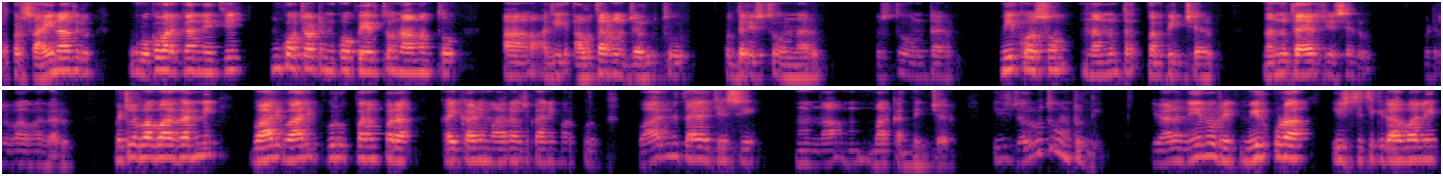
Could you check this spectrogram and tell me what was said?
ఒకరు సాయినాథుడు ఒక వర్గాన్ని అయితే ఇంకో చోట ఇంకో పేరుతో నామంతో అది అవతరణలు జరుగుతూ ఉద్ధరిస్తూ ఉన్నారు వస్తూ ఉంటారు. మీకోసం నన్ను పంపించారు నన్ను తయారు చేశారు విఠల బాబా గారు. విఠల బాబా గారిని వారి వారి గురు పరంపర కైకాడి మహారాజు కానీ మరొకరు వారిని తయారు చేసి మనకు అందించారు. ఇది జరుగుతూ ఉంటుంది. ఈవేళ నేను రేపు మీరు కూడా ఈ స్థితికి రావాలి.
